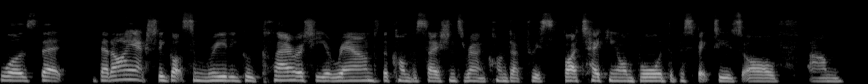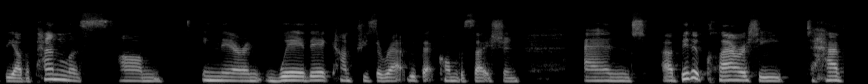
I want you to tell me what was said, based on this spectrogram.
was that that I actually got some really good clarity around the conversations around conduct risk by taking on board the perspectives of um, the other panelists um, in there and where their countries are at with that conversation, and a bit of clarity to have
